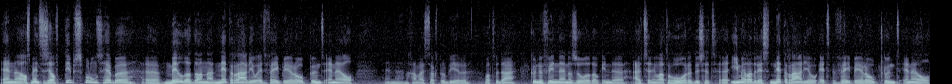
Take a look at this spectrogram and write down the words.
En uh, als mensen zelf tips voor ons hebben, uh, mail dat dan naar netradio.vpro.nl. En uh, dan gaan wij straks proberen wat we daar kunnen vinden. En dan zullen we het ook in de uitzending laten horen. Dus het e-mailadres netradio.vpro.nl.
